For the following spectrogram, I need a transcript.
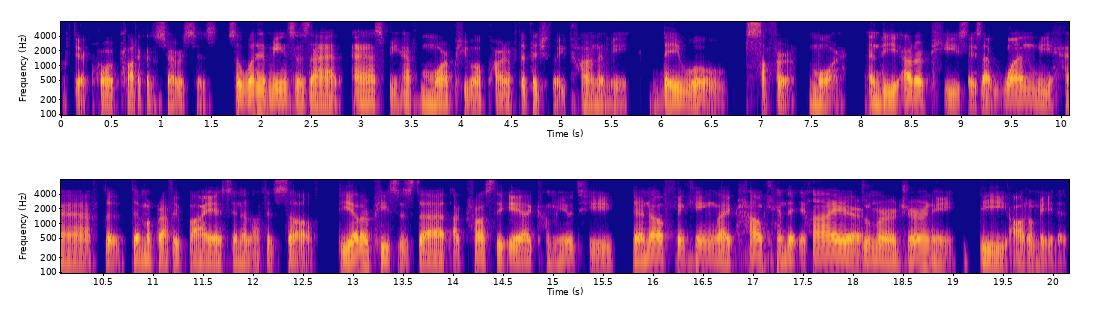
with their core product and services. So what it means is that as we have more people part of the digital economy, they will suffer more. And the other piece is that one, we have the demographic bias in and of itself. The other piece is that across the AI community, they're now thinking like, how can the entire consumer journey be automated?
